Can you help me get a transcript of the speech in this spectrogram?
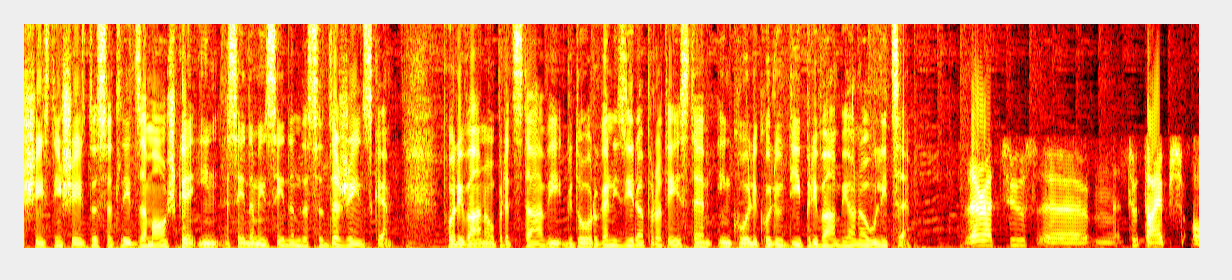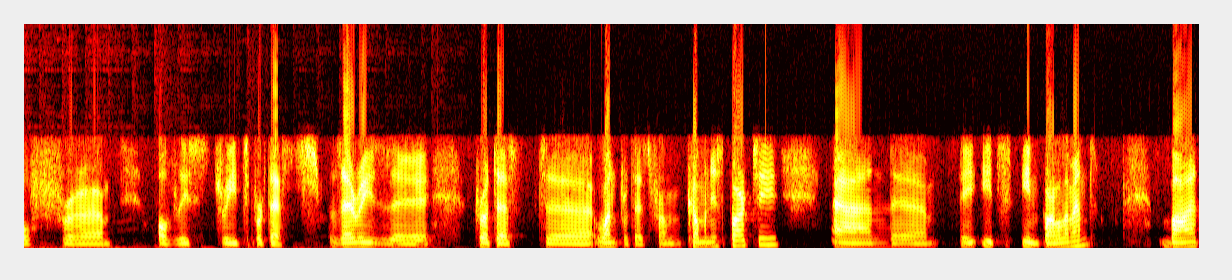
66 let za moške in 77 za ženske. Polivanov predstavi, kdo organizira proteste in koliko ljudi privabijo na ulice. There are two, uh, two types of, uh, of these street protests. There is a protest one protest from Communist Party, and uh, it's in Parliament. But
